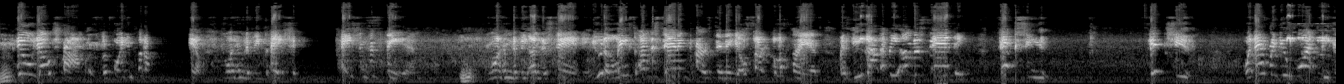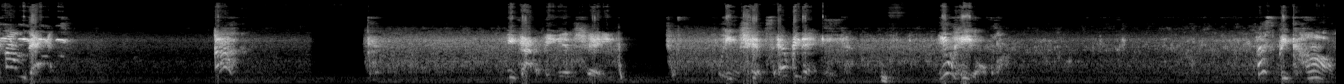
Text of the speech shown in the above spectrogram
Mm-hmm. Heal your traumas before you put up him. You want him to be patient. Patience is thin. You want him to be understanding. You the least understanding person in your circle of friends, but he gotta be understanding. Fix you. Fix you. Whatever you want, become that. Uh, he gotta in shape. We eat chips every day. You heal. Let's become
